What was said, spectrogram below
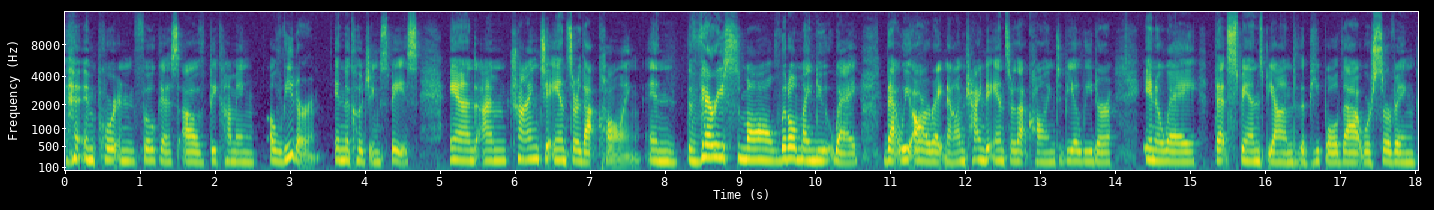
important focus of becoming a leader in the coaching space. And I'm trying to answer that calling in the very small, little, minute way that we are right now. I'm trying to answer that calling to be a leader in a way that spans beyond the people that we're serving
